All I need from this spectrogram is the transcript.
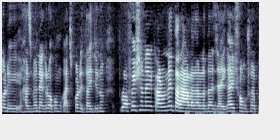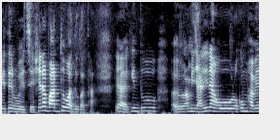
করে হাজব্যান্ড একরকম কাজ করে তাই জন্য প্রফেশনের কারণে তারা আলাদা আলাদা জায়গায় সংসার পেতে রয়েছে। সেটা বাধ্যবাধকতা। হ্যাঁ, কিন্তু আমি জানি না ও ওরকমভাবে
